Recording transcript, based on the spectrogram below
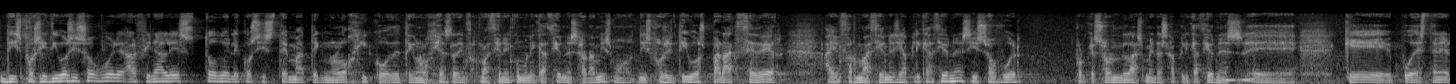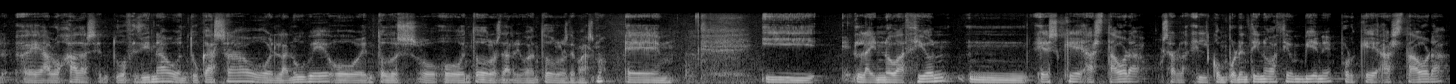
dispositivos y software al final es todo el ecosistema tecnológico de tecnologías de la información y comunicaciones ahora mismo. Dispositivos para acceder a informaciones y aplicaciones y software porque son las meras aplicaciones eh, que puedes tener eh, alojadas en tu oficina o en tu casa o en la nube o en todos o, en todos los de arriba, en todos los demás, ¿no? Eh, y la innovación mm, es que hasta ahora, o sea, el componente de innovación viene porque hasta ahora,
